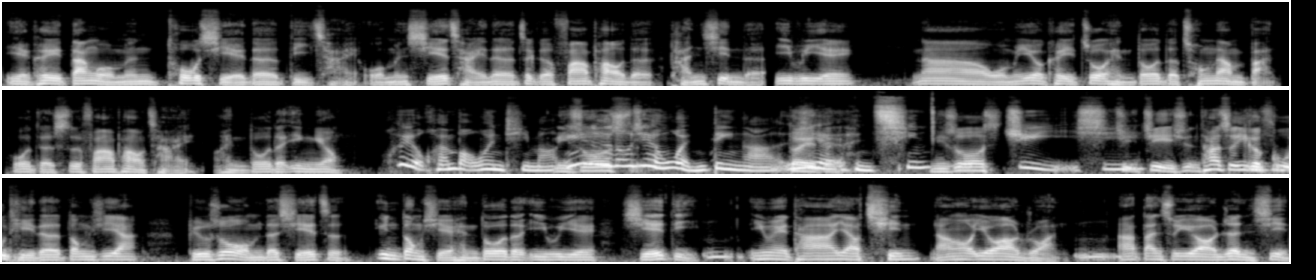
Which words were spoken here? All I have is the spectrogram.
也可以当我们拖鞋的底材，我们鞋材的这个发泡的弹性的 EVA。那我们又可以做很多的冲浪板，或者是发泡材，很多的应用。会有环保问题吗？因为那个东西很稳定啊，而且很轻。你说聚乙烯，聚乙烯，它是一个固体的东西啊。比如说我们的鞋子，运动鞋很多的 EVA 鞋底，因为它要轻，然后又要软，啊，但是又要韧性，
